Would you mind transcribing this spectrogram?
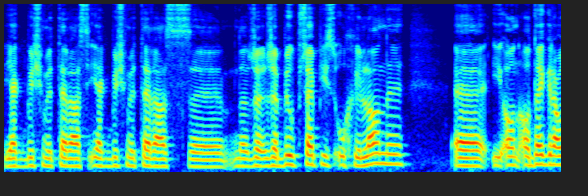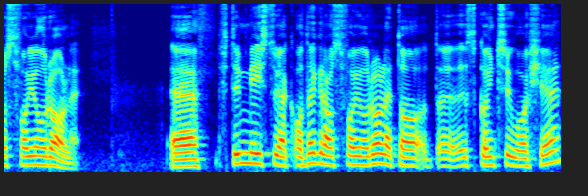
jakbyśmy teraz, jakbyśmy teraz e, no, że, że był przepis uchylony e, i on odegrał swoją rolę. W tym miejscu, jak odegrał swoją rolę, to, to skończyło się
